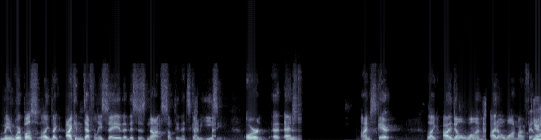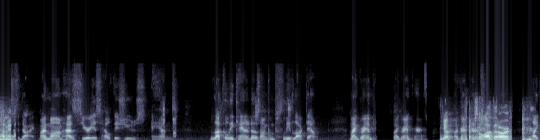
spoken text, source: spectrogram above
i mean we're both like like i can definitely say that this is not something that's going to be easy or and i'm scared like i don't want i don't want my family yeah, to die my mom has serious health issues and luckily canada's on complete lockdown my grandparents my grandparents. Yep. My grandparents. There's a lot that are. Mm-hmm. Like,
